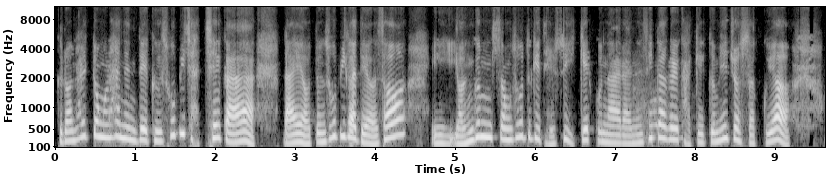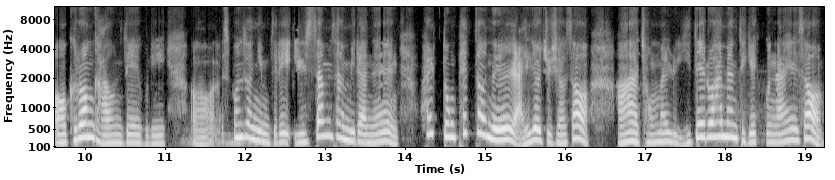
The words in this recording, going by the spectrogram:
그런 활동을 하는데 그 소비 자체가 나의 어떤 소비가 되어서 이 연금성 소득이 될 수 있겠구나라는 생각을 갖게끔 해주었었고요. 어, 그런 가운데 우리 어, 스폰서님들의 133이라는 활동 패턴을 알려주셔서 아 정말로 이대로 하면 되겠구나 해서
